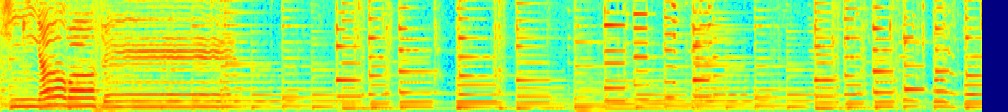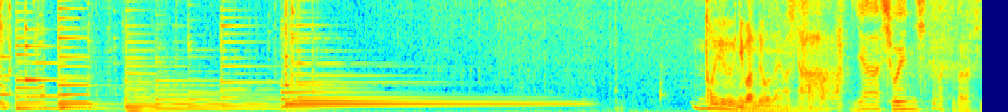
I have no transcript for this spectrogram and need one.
幸せ。という2番でございました。いやー初演にしては素晴らし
